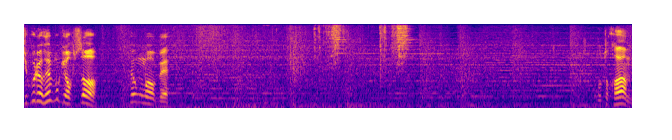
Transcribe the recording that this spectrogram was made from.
지구력 회복이 없어. 회복 마법에. 어떡함?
